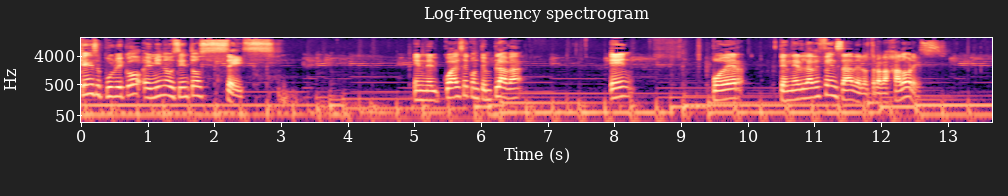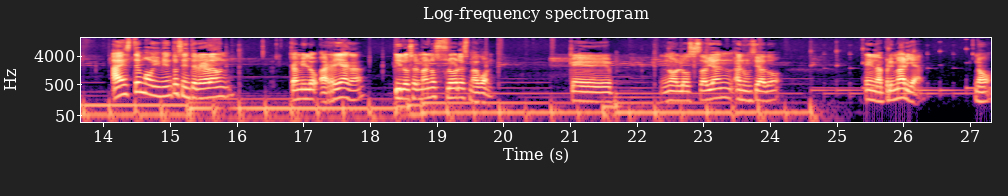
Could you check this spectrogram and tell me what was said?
que se publicó en 1906 en el cual se contemplaba en poder tener la defensa de los trabajadores. A este movimiento se integraron Camilo Arriaga y los hermanos Flores Magón, que nos los habían anunciado en la primaria, ¿no?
